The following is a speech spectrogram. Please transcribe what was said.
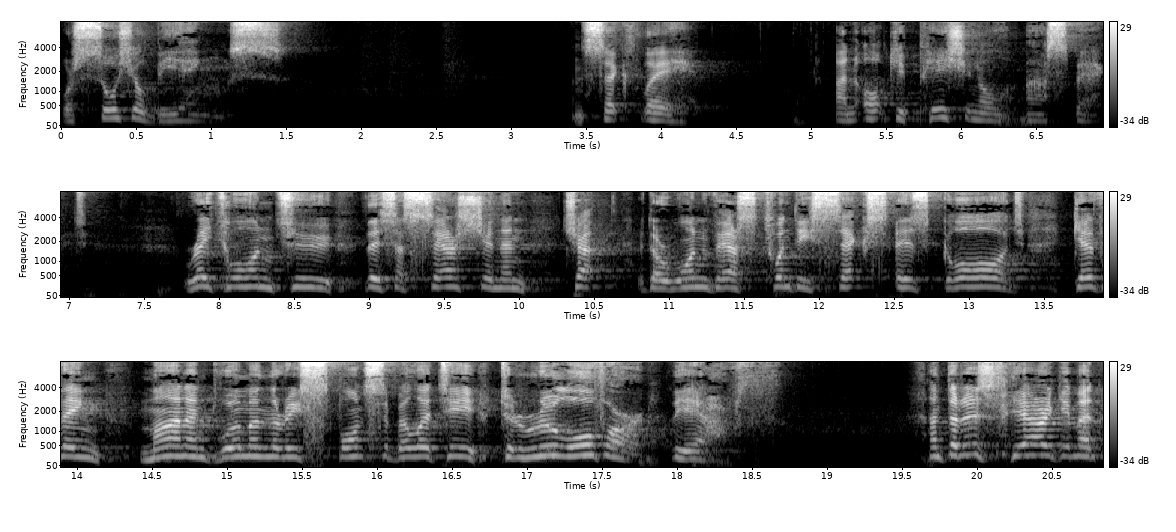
We're social beings. And sixthly, an occupational aspect. Right on to this assertion in chapter 1, verse 26 is God giving man and woman the responsibility to rule over the earth. And there is the argument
